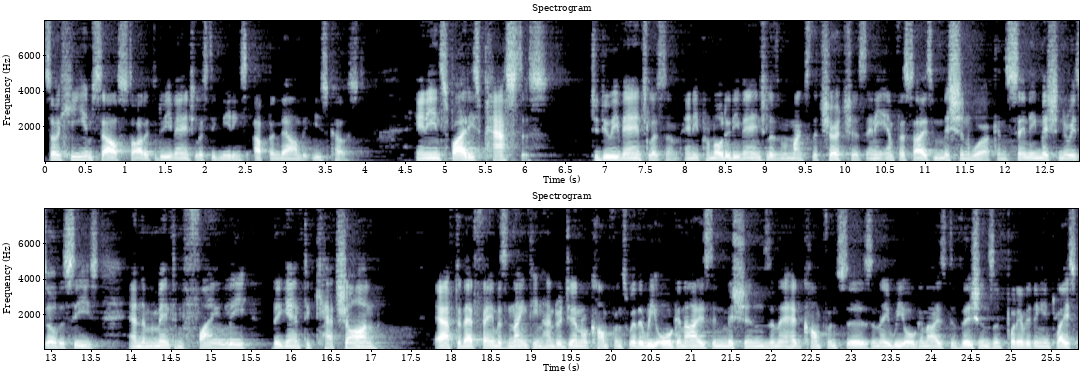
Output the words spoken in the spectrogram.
So he himself started to do evangelistic meetings up and down the East Coast. And he inspired his pastors to do evangelism. And he promoted evangelism amongst the churches. And he emphasized mission work and sending missionaries overseas. And the momentum finally began to catch on after that famous 1900 General Conference where they reorganized in missions and they had conferences and they reorganized divisions and put everything in place,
